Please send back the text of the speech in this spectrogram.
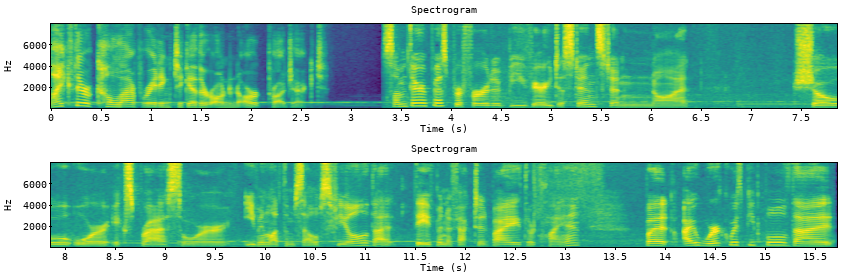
like they're collaborating together on an art project. Some therapists prefer to be very distanced and not show or express or even let themselves feel that they've been affected by their client. But I work with people that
